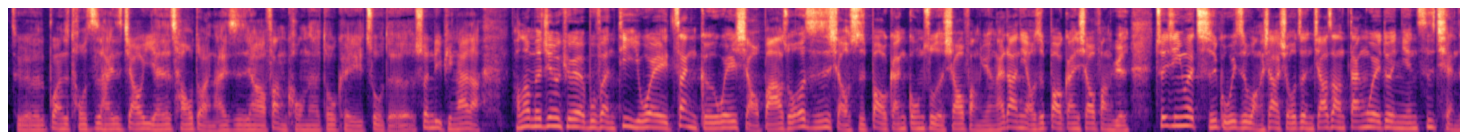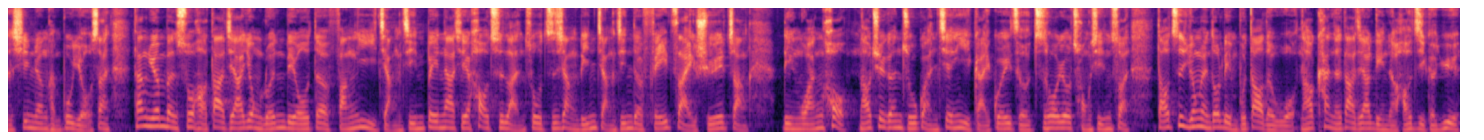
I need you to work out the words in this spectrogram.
这个不管是投资还是交易还是超短还是要放空呢，都可以做得顺利平安啦。好，那我们进入 Q&A 的部分。第一位赞格威小八说：二十四小时爆肝工作的消防员，哎，大你好，是爆肝消防员。最近因为持股一直往下修正，加上单位对年资浅的新人很不友善，当原本说好大家用轮流的防疫奖金，被那些好吃懒做只想领奖金的肥仔学长领完。后，然后却跟主管建议改规则，之后又重新算，导致永远都领不到的我，然后看着大家领了好几个月，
